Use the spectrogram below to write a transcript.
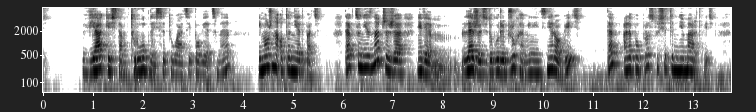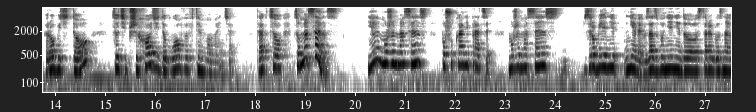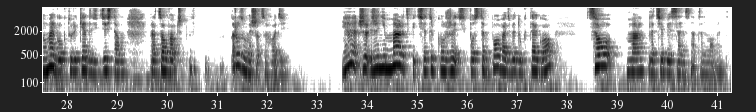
w jakiejś tam trudnej sytuacji, powiedzmy, i można o to nie dbać. Tak? Co nie znaczy, że nie wiem, leżeć do góry brzuchem i nic nie robić, tak? ale po prostu się tym nie martwić. Robić to, co ci przychodzi do głowy w tym momencie, tak? Co, co ma sens. Nie? Może ma sens poszukanie pracy, może ma sens zrobienie, nie wiem, zadzwonienie do starego znajomego, który kiedyś gdzieś tam pracował. Rozumiesz o co chodzi? Nie? Że, że nie martwić się, tylko żyć, postępować według tego, co ma dla ciebie sens na ten moment.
